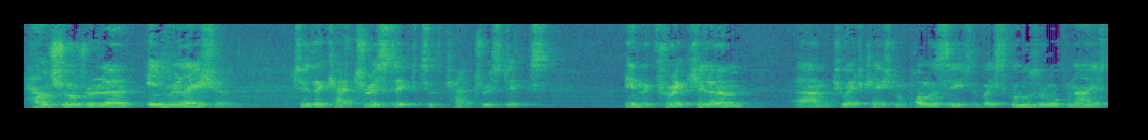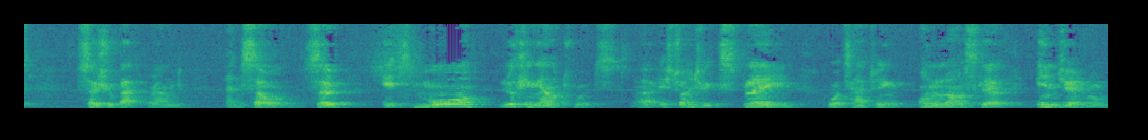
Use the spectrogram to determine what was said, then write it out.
how children learn in relation to the characteristics, to the characteristics in the curriculum, um, to educational policy, to the way schools are organised, social background, and so on. So it's more looking outwards. Uh, it's trying to explain what's happening on a large scale in general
